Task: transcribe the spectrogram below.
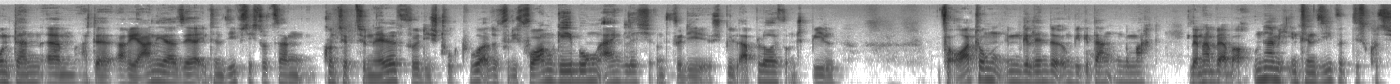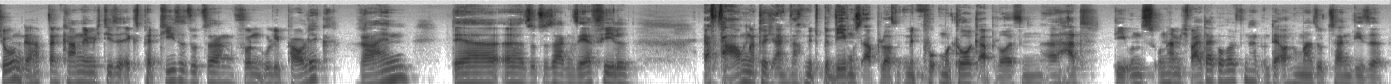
Und dann ähm, hat der Ariane ja sehr intensiv sich sozusagen konzeptionell für die Struktur, also für die Formgebung eigentlich und für die Spielabläufe und Spielverortungen im Gelände irgendwie Gedanken gemacht. Dann haben wir aber auch unheimlich intensive Diskussionen gehabt. Dann kam nämlich diese Expertise sozusagen von Uli Paulik rein, der äh, sozusagen sehr viel Erfahrung natürlich einfach mit Bewegungsabläufen, mit Motorikabläufen äh, hat, die uns unheimlich weitergeholfen hat und der auch nochmal sozusagen diese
